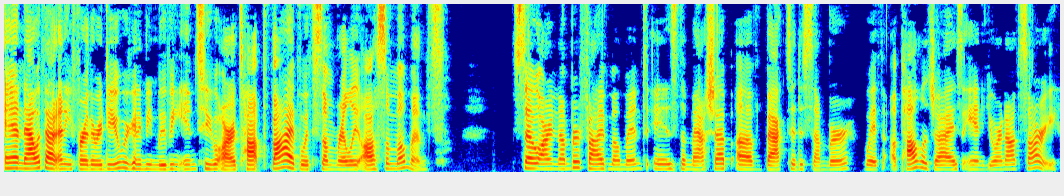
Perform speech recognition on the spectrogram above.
And now, without any further ado, we're going to be moving into our top five with some really awesome moments. So, our number five moment is the mashup of Back to December with Apologize and You're Not Sorry.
